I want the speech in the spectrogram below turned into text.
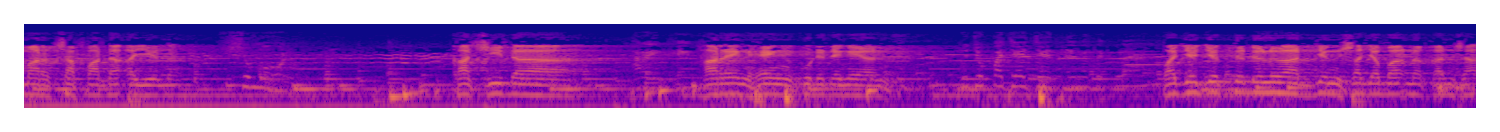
marcapada Ayeuna kasida harengheng kudedengean. Pajejet tedelan jeung sajabana kansa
